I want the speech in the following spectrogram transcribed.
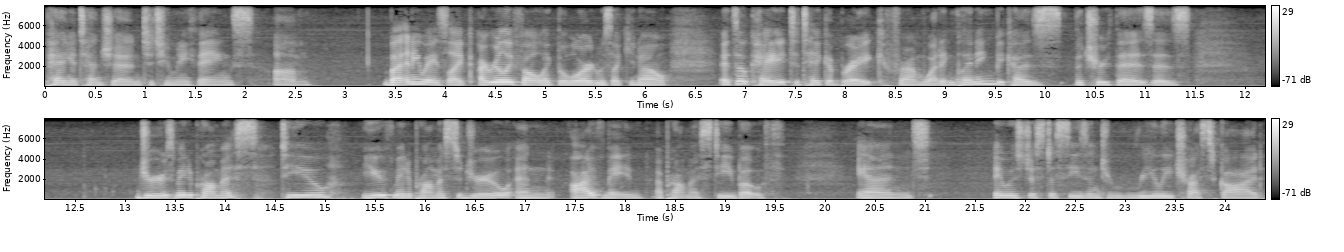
paying attention to too many things. Um but anyways, like I really felt like the Lord was like, you know, it's okay to take a break from wedding planning because the truth is is Drew's made a promise to you, you've made a promise to Drew, and I've made a promise to you both. And it was just a season to really trust God.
